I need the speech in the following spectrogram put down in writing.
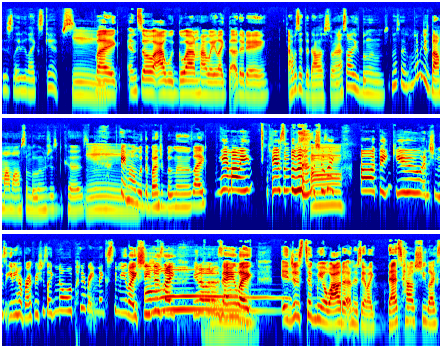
this lady likes gifts Mm. like and so I would go out of my way like the other day I was at the dollar store and I saw these balloons and I said let me just buy my mom some balloons just because I came home Mm. with a bunch of balloons like here mommy here's some balloons she was like oh, thank you. And she was eating her breakfast. She's like, no, put it right next to me. Like, she just like, you know what I'm saying? Like, it just took me a while to understand. Like, that's how she likes.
